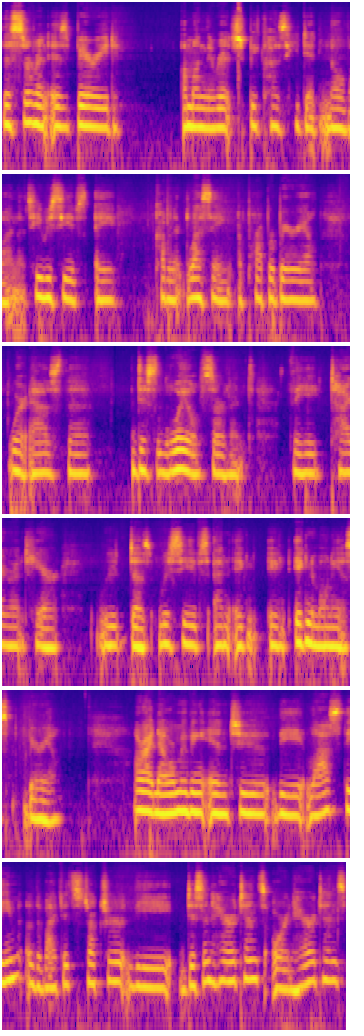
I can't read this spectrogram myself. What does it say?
the servant is buried among the rich because he did no violence. He receives a covenant blessing, a proper burial, whereas the disloyal servant, the tyrant here, re- does receives an ig- ig- ignominious burial. All right, now we're moving into the last theme of the bifid structure, the disinheritance or inheritance.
